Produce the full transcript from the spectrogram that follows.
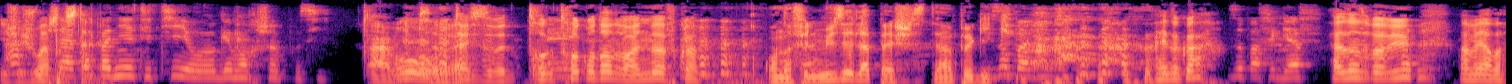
Et j'ai joué à J'ai accompagné Titi au Game Workshop aussi. Ah oui, Oh, c'est putain, ils doivent être trop, trop contents de voir une meuf, quoi. On a fait le musée de la pêche, c'était un peu geek. Ils ont pas vu. Ah, de quoi? Ils ont pas fait gaffe. Ah non, pas vu? Ah merde.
